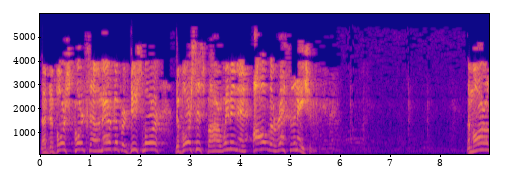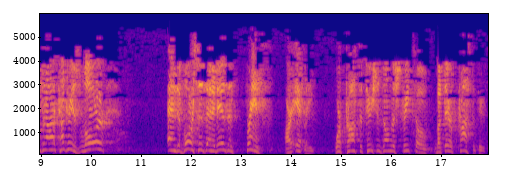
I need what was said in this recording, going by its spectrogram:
The divorce courts in America produce more divorces by our women than all the rest of the nation. The morals in our country is lower and divorces than it is in France or Italy, where prostitution's on the street, so, but they're prostitutes.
